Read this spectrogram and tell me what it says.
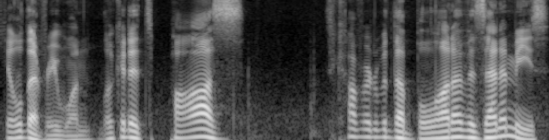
killed everyone. Look at its paws. It's covered with the blood of his enemies.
